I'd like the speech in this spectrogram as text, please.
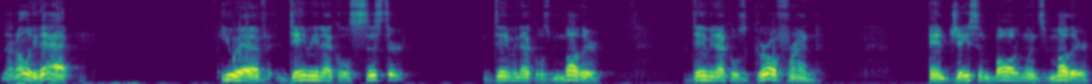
Not only that, you have Damien Echols' sister, Damien Echols' mother, Damien Echols' girlfriend, and Jason Baldwin's mother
